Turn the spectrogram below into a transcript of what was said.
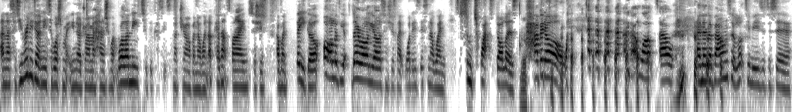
and I said, you really don't need to wash my, you know, dry my hands. She went, well, I need to because it's my job. And I went, okay, that's fine. So she's, I went, there you go. All of you, they're all yours. And she's like, what is this? And I went, some twats dollars. Yeah. Have it all. and I walked out. And then the bouncer looked at me as to say,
